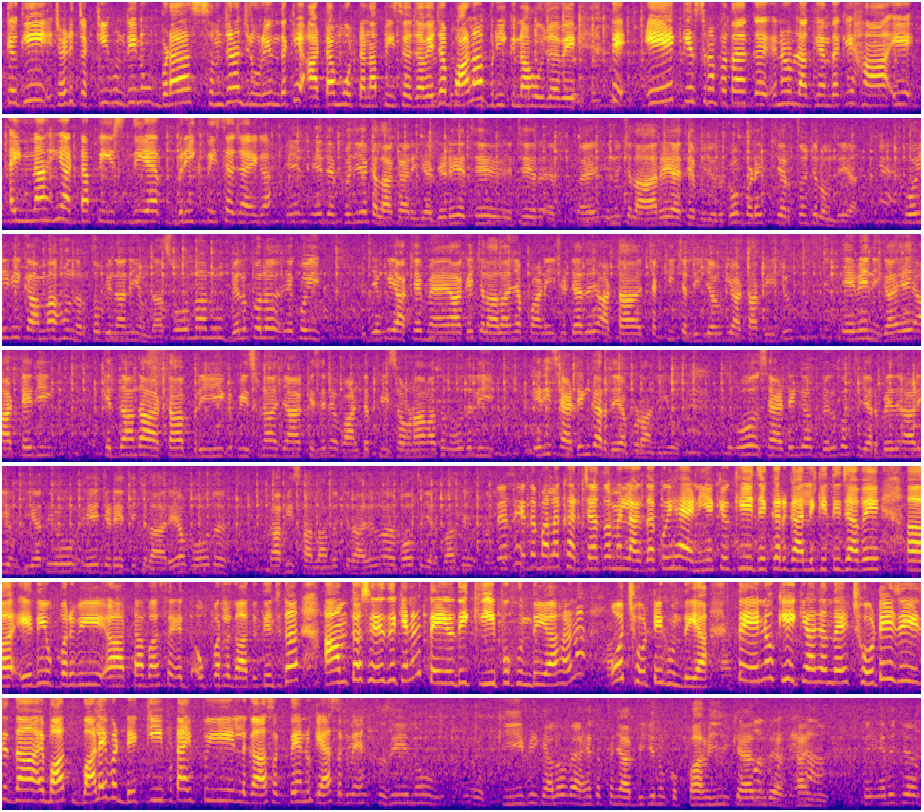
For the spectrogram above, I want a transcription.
ਕਿਉਂਕਿ ਜਿਹੜੀ ਚੱਕੀ ਹੁੰਦੀ ਨੂੰ ਬੜਾ ਸਮਝਣਾ ਜ਼ਰੂਰੀ ਹੁੰਦਾ ਕਿ ਆਟਾ ਮੋਟਾ ਨਾ ਪੀਸਿਆ ਜਾਵੇ ਜਾਂ ਬਾਹਲਾ ਬਰੀਕ ਨਾ ਹੋ ਜਾਵੇ। ਤੇ ਇਹ ਕਿਸ ਤਰ੍ਹਾਂ ਪਤਾ ਇਹਨਾਂ ਨੂੰ ਲੱਗ ਜਾਂਦਾ ਕਿ ਹਾਂ, ਇਹ ਇੰਨਾ ਹੀ ਆਟਾ ਪੀਸਦੀ ਹੈ, ਬਰੀਕ ਪੀਸਿਆ ਜਾਏਗਾ। ਇਹ ਇਹ ਦੇਖੋ ਜੀ, ਇਹ ਕਲਾਕਾਰੀ ਆ। ਜਿਹੜੇ ਇੱਥੇ ਇੱਥੇ ਇਹਨੂੰ ਚਲਾ ਰਹੇ ਆ, ਇੱਥੇ ਬਜ਼ੁਰਗ, ਉਹ ਬੜੇ ਚਿਰ ਤੋਂ ਚਲਾਉਂਦੇ ਆ। ਕੋਈ ਵੀ ਕੰਮ ਆ ਹੁਨਰ ਤੋਂ ਬਿਨਾ ਨਹੀਂ ਹੁੰਦਾ। ਸੋ ਉਹਨਾਂ ਨੂੰ ਬਿਲਕੁਲ ਇਹ ਕੋਈ, ਜੇ ਕੋਈ ਆਖੇ ਮੈਂ ਆ ਕੇ ਚਲਾ ਲਾਂ ਜਾਂ ਪਾਣੀ ਛੱਡਿਆ ਤੇ ਆਟਾ ਚੱਕੀ ਚੱਲੀ ਜਾਊਗੀ, ਆਟਾ ਪੀਸ ਜੂ, ਐਵੇਂ ਨਹੀਂਗਾ ਇਹ ਆਟੇ ਦੀ ਕਿੱਦਾਂ ਦਾ ਆਟਾ ਬਰੀਕ ਪੀਸਣਾ ਜਾਂ ਕਿਸੇ ਨੇ ਵੰਡ ਪੀਸਾਉਣਾ ਵਾ ਤੇ ਉਹਦੇ ਲਈ ਇਹਦੀ ਸੈਟਿੰਗ ਕਰਦੇ ਆ ਪੁੜਾਂ ਦੀ ਉਹ। ਤੇ ਉਹ ਸੈਟਿੰਗ ਬਿਲਕੁਲ ਤਜਰਬੇ ਦੇ ਨਾਲ ਹੀ ਹੁੰਦੀ ਆ ਤੇ ਉਹ ਇਹ ਜਿਹੜੇ ਇੱਥੇ ਚਲਾ ਰਹੇ ਆ ਬਹੁਤ ਕਾਫੀ ਸਾਲਾਂ ਤੋਂ ਚਲਾ ਰਹੇ ਉਹਨਾਂ ਦਾ ਬਹੁਤ ਤਜਰਬਾ ਤੇ ਵੈਸੇ ਇਹ ਤਾਂ ਬਾਲਾ ਖਰਚਾ ਤਾਂ ਮੈਨੂੰ ਲੱਗਦਾ ਕੋਈ ਹੈ ਨਹੀਂ ਹੈ ਕਿਉਂਕਿ ਜੇਕਰ ਗੱਲ ਕੀਤੀ ਜਾਵੇ ਇਹਦੇ ਉੱਪਰ ਵੀ ਆਟਾ ਬਸ ਉੱਪਰ ਲਗਾ ਦਿੱਤੀ ਜਿੱਦਾਂ ਆਮ ਤੌਰ ਤੇ ਇਹਦੇ ਕਹਿੰਦੇ ਨਾ ਤੇਲ ਦੀ ਕੀਪ ਹੁੰਦੀ ਆ ਹਨਾ ਉਹ ਛੋਟੀ ਹੁੰਦੀ ਆ। ਤੇ ਇਹਨੂੰ ਕੀ ਕਿਹਾ ਜਾਂਦਾ ਹੈ? ਛੋਟੀ ਜੀ ਜਿੱਦਾਂ ਇਹ ਬਹੁਤ ਬਾਲੇ ਵੱਡੇ ਕੀਪ ਟਾਈਪ ਹੀ ਲਗਾ ਸਕਦੇ ਇਹਨੂੰ ਕਹਿ ਸਕਦੇ ਤੁਸੀਂ ਇਹਨੂੰ ਕੀ ਵੀ ਕਹ ਲਓ ਵੈਸੇ ਤਾਂ ਪੰਜਾਬੀ ਚ ਇਹਨੂੰ ਕੁੱਪਾ ਵੀ ਕਹਿ ਦਿੰਦੇ ਆ। ਹਾਂਜੀ। ਤੇ ਇਹਦੇ ਚ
